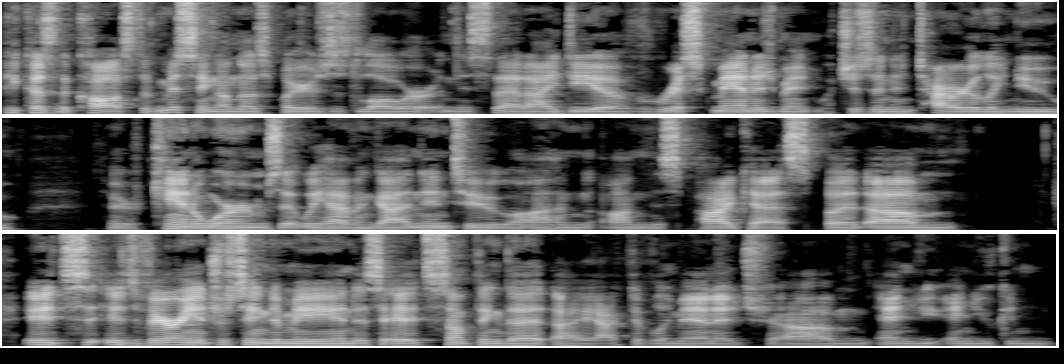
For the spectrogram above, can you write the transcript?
because the cost of missing on those players is lower. And it's that idea of risk management, which is an entirely new can of worms that we haven't gotten into on on this podcast. But um, it's it's very interesting to me, and it's it's something that I actively manage. Um, and you and you can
